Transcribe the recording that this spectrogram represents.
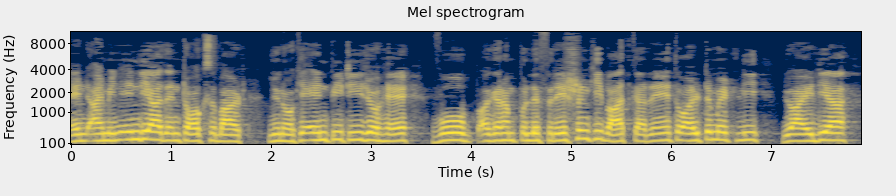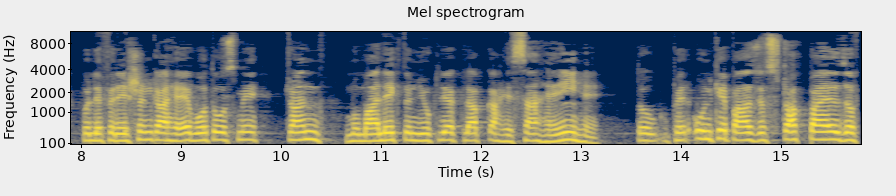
and I mean India then talks about you know کہ این پی ٹی جو ہے وہ اگر ہم پولیفریشن کی بات کر رہے ہیں تو الٹیمیٹلی جو آئیڈیا پولیفریشن کا ہے وہ تو اس میں چند ممالک تو نیوکلیر کلب کا حصہ ہیں ہی ہیں تو پھر ان کے پاس جو اسٹاک پائلز آف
